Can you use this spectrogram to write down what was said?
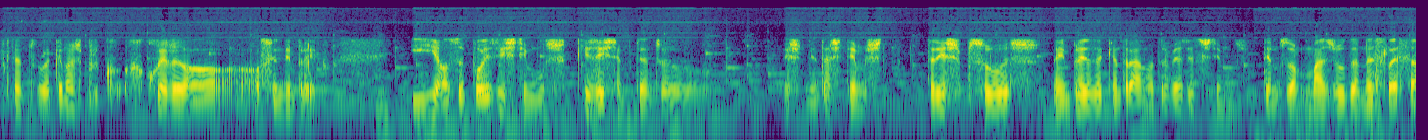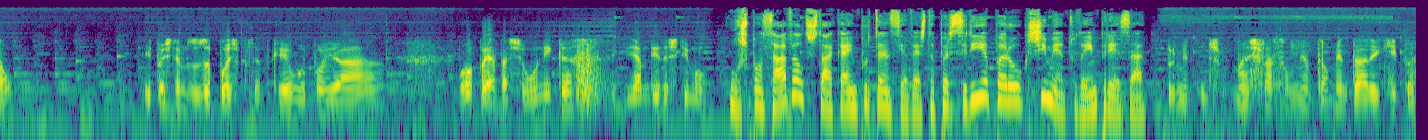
portanto, acabamos por recorrer ao, ao centro de emprego e aos apoios e estímulos que existem. Portanto, neste momento acho que temos três pessoas na empresa que entraram através desses estímulos. Temos uma ajuda na seleção e depois temos os apoios, portanto, que é o apoio à o apoio à taxa única e à medida estímulo. O responsável destaca a importância desta parceria para o crescimento da empresa. Permite-nos mais facilmente aumentar a equipa,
